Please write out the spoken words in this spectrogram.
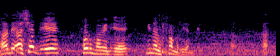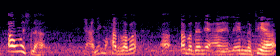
هذه أشد إيه؟ حرمة من إيه؟ من الخمر يمكن. أو مثلها. يعني محرمة. ابدا يعني لأنه فيها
